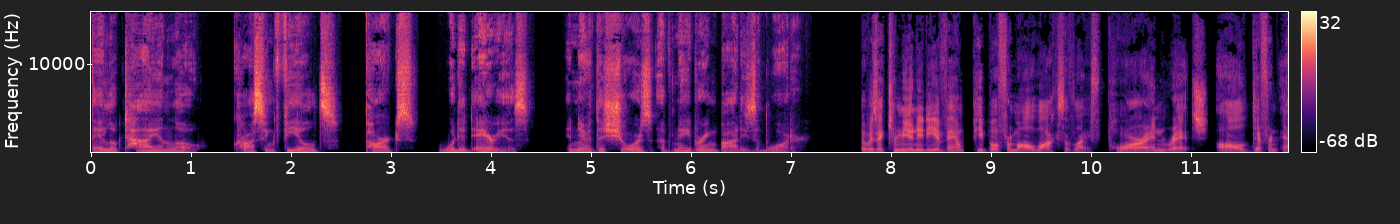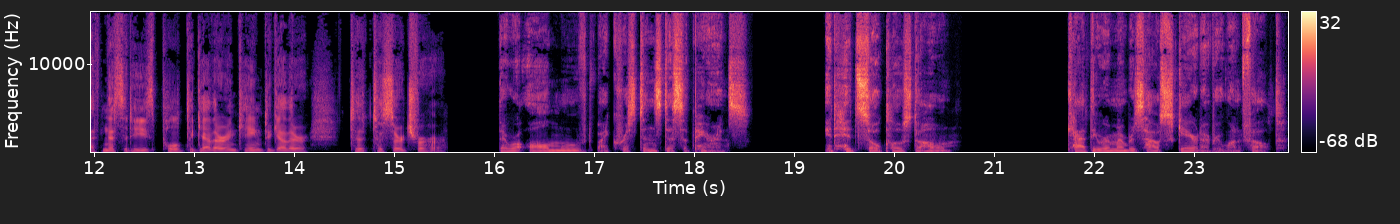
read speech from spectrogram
They looked high and low, crossing fields, parks, wooded areas, and near the shores of neighboring bodies of water. It was a community event. People from all walks of life, poor and rich, all different ethnicities pulled together and came together to, to search for her. They were all moved by Kristen's disappearance. It hit so close to home. Kathy remembers how scared everyone felt.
